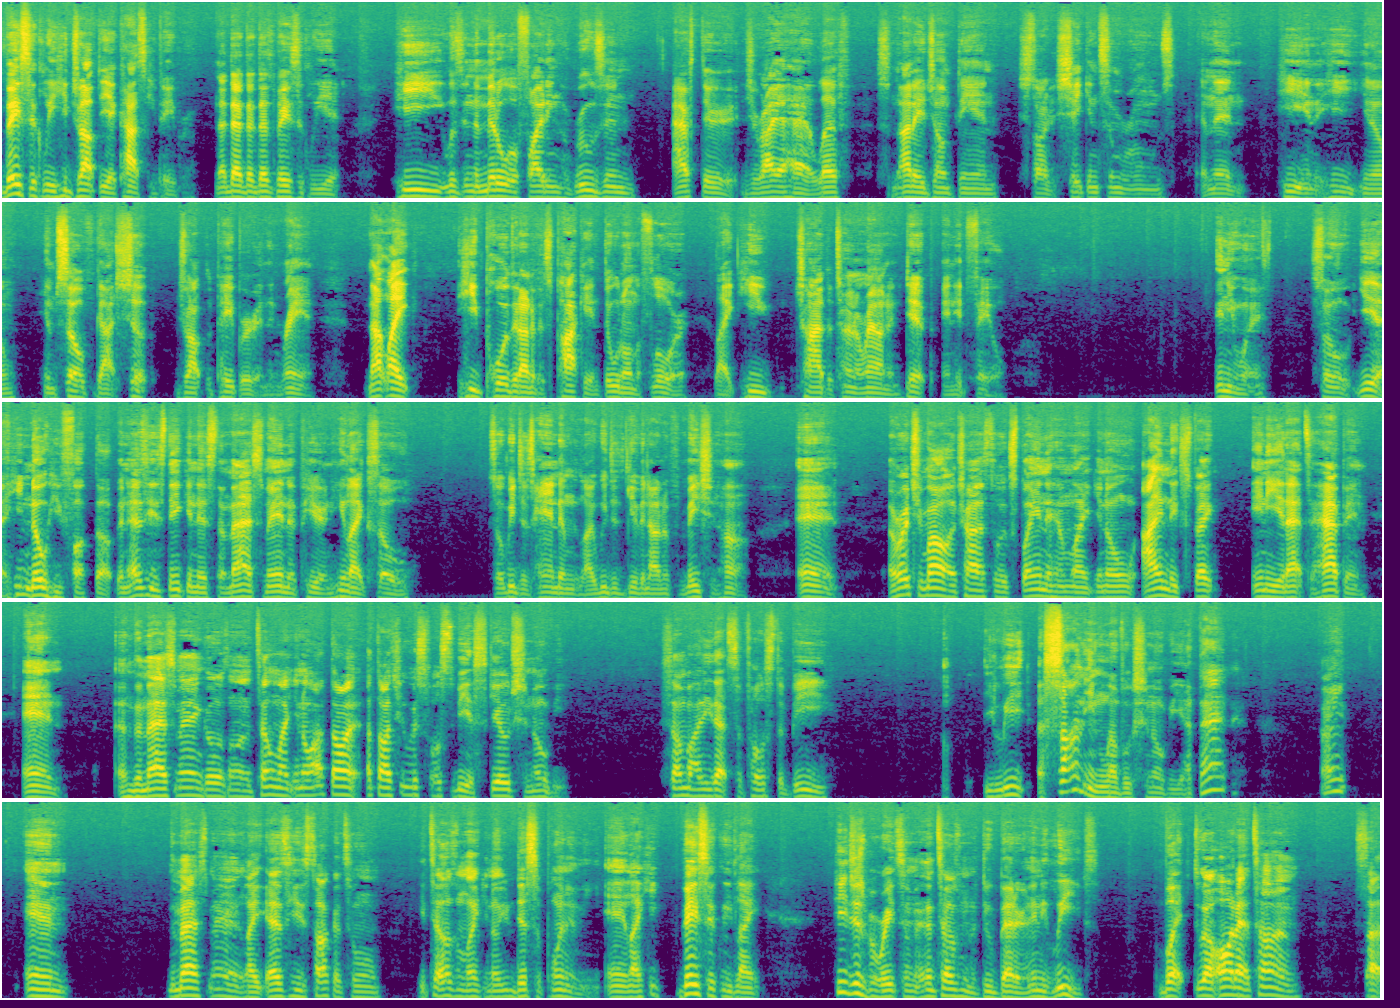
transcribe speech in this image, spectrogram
Basically, he dropped the Akatsuki paper. That, that, that that's basically it. He was in the middle of fighting Hiruzen after Jiraiya had left, so now they jumped in, started shaking some rooms, and then he and he, you know, himself got shook, dropped the paper, and then ran. Not like he pulled it out of his pocket and threw it on the floor. Like he tried to turn around and dip and it failed. Anyway, so yeah, he know he fucked up. And as he's thinking this, the masked man appeared and he like, so so we just hand him like we just giving out information, huh? And Orochimaru tries to explain to him, like, you know, I didn't expect any of that to happen. And and the masked man goes on to tell him, like, you know, I thought I thought you were supposed to be a skilled shinobi. Somebody that's supposed to be elite assigning level shinobi at that. Right? And the masked man, like, as he's talking to him, he tells him, like, you know, you disappointed me. And like he basically like he just berates him and tells him to do better, and then he leaves. But throughout all that time,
